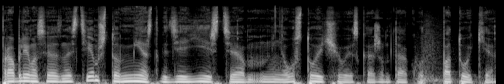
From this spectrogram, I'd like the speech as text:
проблема связана с тем, что мест, где есть э, устойчивые, скажем так, вот потоки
